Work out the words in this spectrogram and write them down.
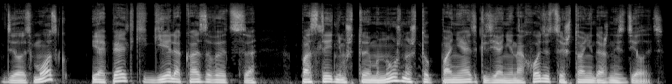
делать мозг, и опять-таки гель оказывается последним, что им нужно, чтобы понять, где они находятся и что они должны сделать.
